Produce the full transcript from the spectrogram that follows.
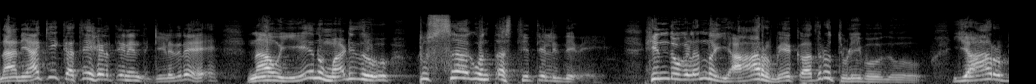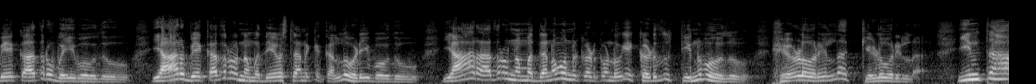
ನಾನು ಯಾಕೆ ಈ ಕಥೆ ಹೇಳ್ತೇನೆ ಅಂತ ಕೇಳಿದರೆ, ನಾವು ಏನು ಮಾಡಿದರೂ ಟುಸ್ಸಾಗುವಂಥ ಸ್ಥಿತಿಯಲ್ಲಿದ್ದೇವೆ. ಹಿಂದೂಗಳನ್ನು ಯಾರು ಬೇಕಾದರೂ ತುಳಿಬಹುದು ಯಾರು ಬೇಕಾದರೂ ಬೈಬಹುದು ಯಾರು ಬೇಕಾದರೂ ನಮ್ಮ ದೇವಸ್ಥಾನಕ್ಕೆ ಕಲ್ಲು ಹೊಡಿಬೋದು ಯಾರಾದರೂ ನಮ್ಮ ದನವನ್ನು ಕಡ್ಕೊಂಡು ಹೋಗಿ ಕಡಿದು ತಿನ್ನಬಹುದು ಹೇಳೋರಿಲ್ಲ, ಕೇಳೋರಿಲ್ಲ. ಇಂತಹ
